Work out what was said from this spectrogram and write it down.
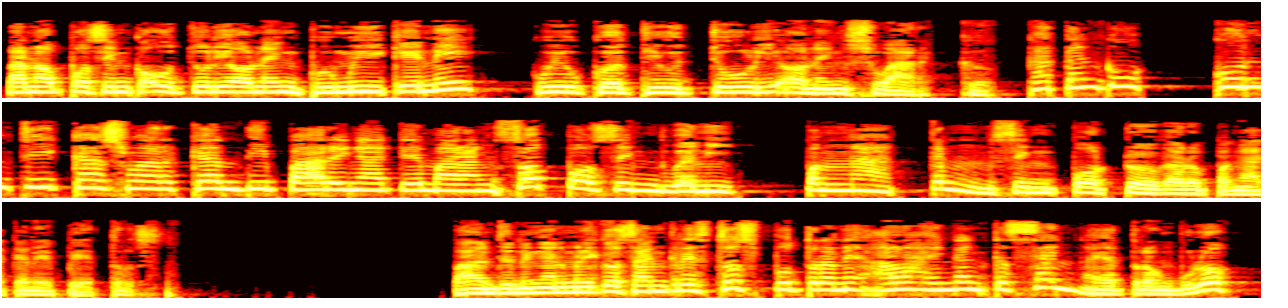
Lan apa sing kok uculi ana ing bumi kene kuwi uga diuculi ana ing swarga. Katengku kunci kaswargan diparingake marang sapa sing duweni pengaken sing padha karo pengakene Petrus. Panjenengan menika Sang Kristus putrane Allah ingkang keseng ayat 30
